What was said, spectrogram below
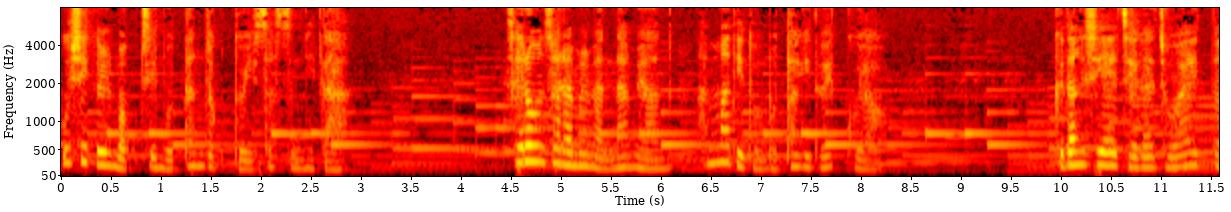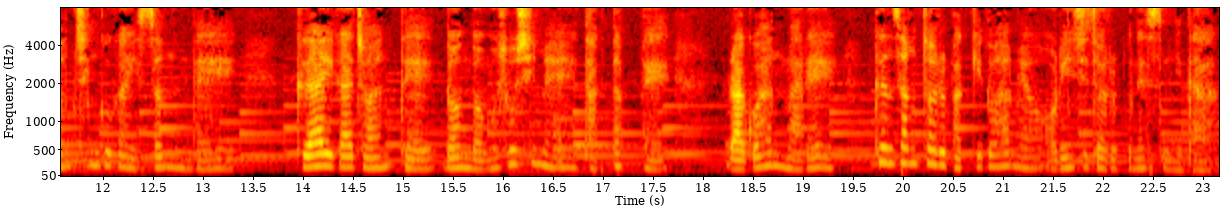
후식을 먹지 못한 적도 있었습니다. 새로운 사람을 만나면 한마디도 못하기도 했고요. 그 당시에 제가 좋아했던 친구가 있었는데 그 아이가 저한테 넌 너무 소심해, 답답해 라고 한 말에 큰 상처를 받기도 하며 어린 시절을 보냈습니다.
